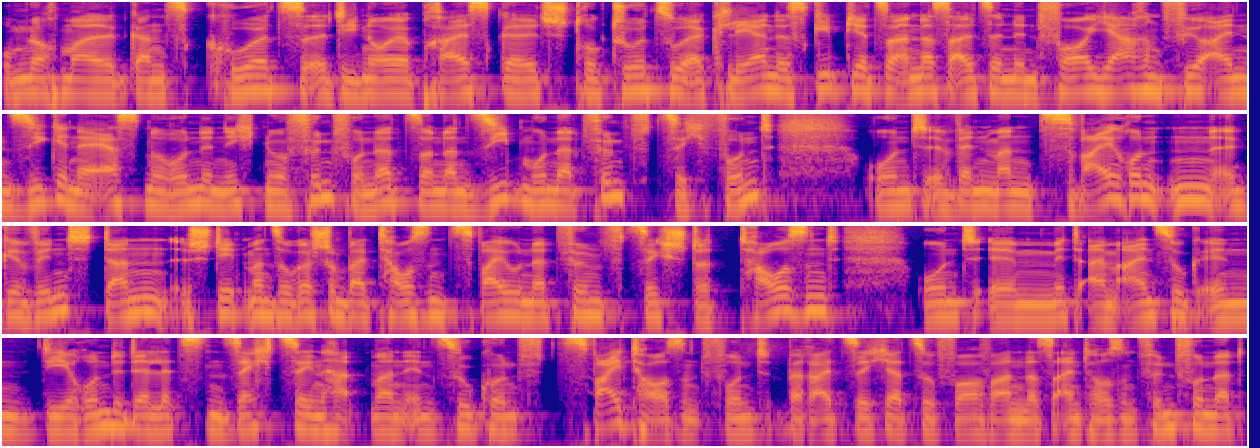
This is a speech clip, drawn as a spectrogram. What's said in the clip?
Um nochmal ganz kurz äh, die neue Preisgeldstruktur zu erklären. Es gibt jetzt anders als in den Vorjahren für einen Sieg in der ersten Runde nicht nur 500, sondern 750 Pfund. Und äh, wenn man zwei Runden äh, gewinnt, dann steht man sogar schon bei 1250 statt 1000. Und mit einem Einzug in die Runde der letzten 16 hat man in Zukunft 2000 Pfund bereits sicher. Zuvor waren das 1500.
